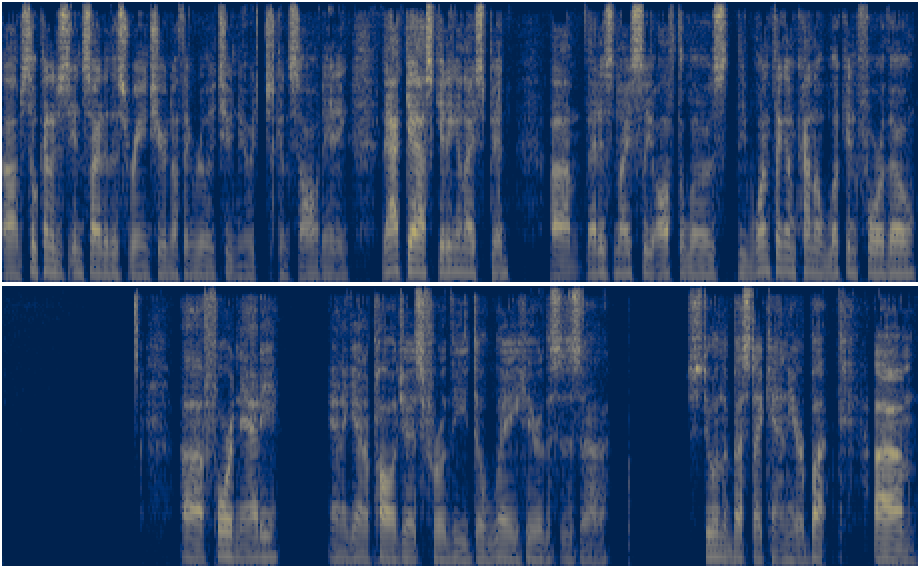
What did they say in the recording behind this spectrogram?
um, still kind of just inside of this range here. Nothing really too new. It's just consolidating. Nat gas getting a nice bid. Um, that is nicely off the lows. The one thing I'm kind of looking for, though, uh, for Natty, and again, apologize for the delay here. This is uh, just doing the best I can here. But um,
